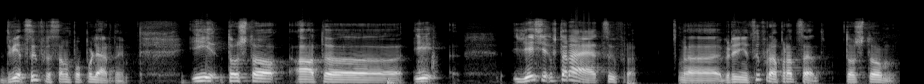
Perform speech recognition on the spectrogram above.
две цифры самые популярные. И то, что от... И есть вторая цифра, вернее, не цифра, а процент то, что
